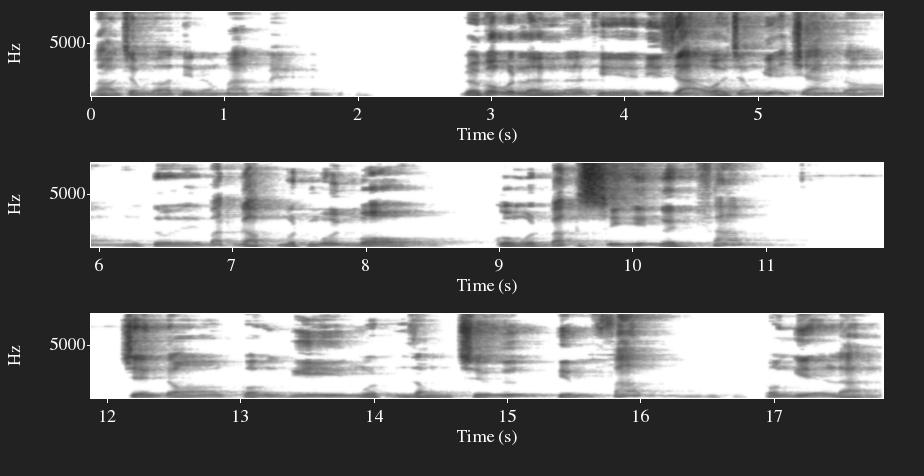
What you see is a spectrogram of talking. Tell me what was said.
Vào trong đó thì nó mát mẻ rồi có một lần đó thì đi dạo ở trong nghĩa trang đó, tôi bắt gặp một ngôi mộ của một bác sĩ người pháp. Trên đó có ghi một dòng chữ tiếng pháp, có nghĩa là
